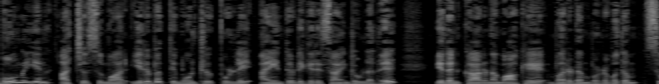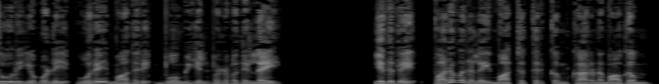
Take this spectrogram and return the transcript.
பூமியின் அச்சு சுமார் இருபத்தி மூன்று புள்ளி ஐந்து டிகிரி சாய்ந்துள்ளது. இதன் காரணமாக வருடம் முழுவதும் சூரிய ஒளி ஒரே மாதிரி பூமியில் விழுவதில்லை. இதுவே பருவநிலை மாற்றத்திற்கும் காரணமாகும்.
